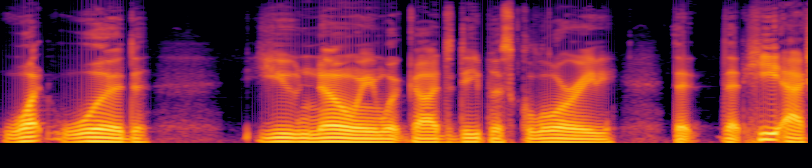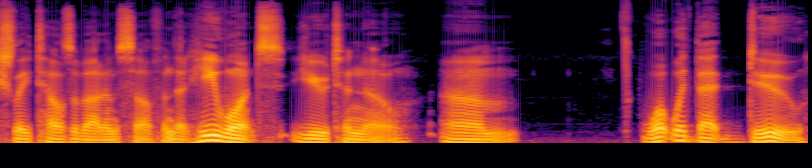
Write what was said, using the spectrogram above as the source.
what would you knowing what God's deepest glory that that He actually tells about Himself and that He wants you to know, um, what would that do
